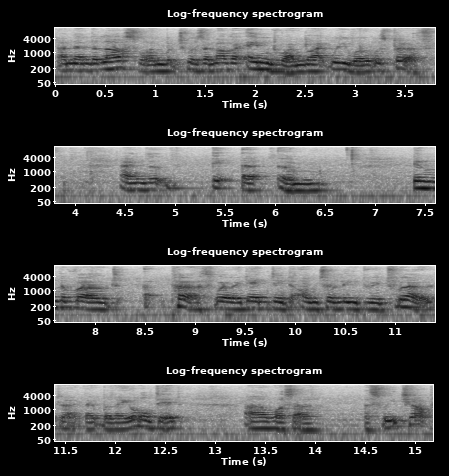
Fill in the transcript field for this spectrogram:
And then the last one, which was another end one like we were, was Perth. And uh, it, uh, um, in the road uh, Perth, where it ended onto Bridge Road, like they, where they all did, uh, was a, a sweet shop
